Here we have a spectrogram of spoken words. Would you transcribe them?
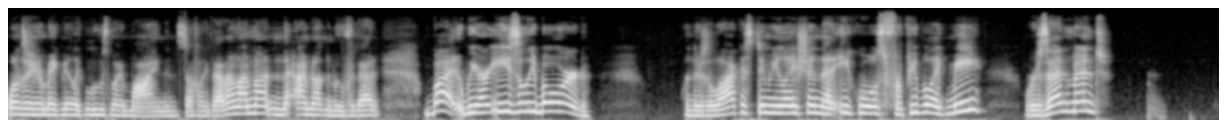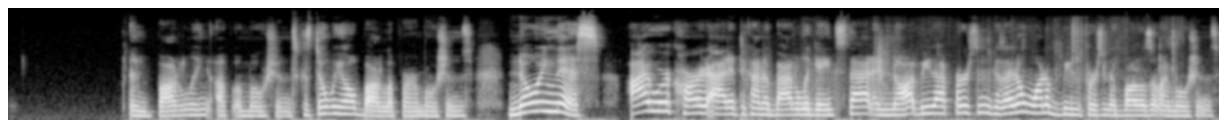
Ones that are gonna make me like lose my mind and stuff like that. I'm, I'm not in, I'm not in the mood for that. But we are easily bored. When there's a lack of stimulation that equals for people like me, resentment, and bottling up emotions. Because don't we all bottle up our emotions? Knowing this, I work hard at it to kind of battle against that and not be that person because I don't want to be the person that bottles up my emotions.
